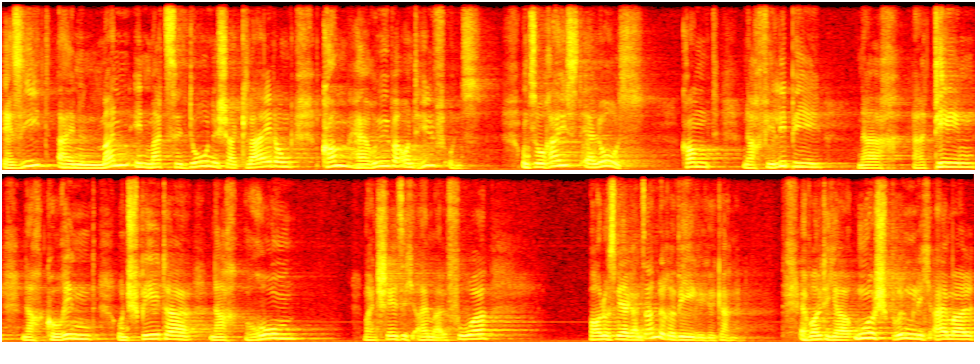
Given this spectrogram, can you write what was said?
Er sieht einen Mann in mazedonischer Kleidung, komm herüber und hilf uns. Und so reist er los, kommt nach Philippi, nach Athen, nach Korinth und später nach Rom. Man stellt sich einmal vor, Paulus wäre ganz andere Wege gegangen. Er wollte ja ursprünglich einmal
